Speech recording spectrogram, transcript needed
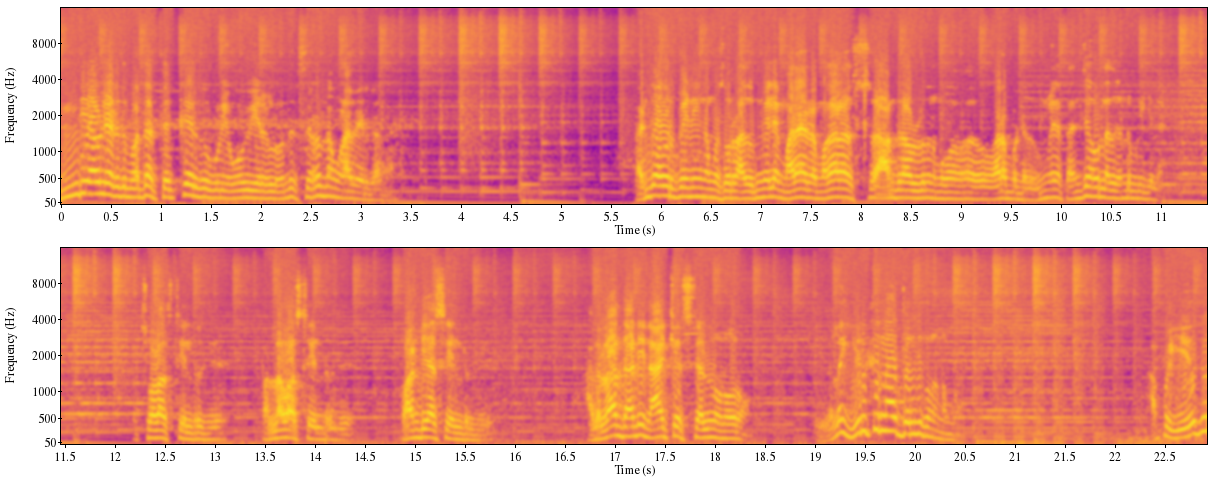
இந்தியாவில் எடுத்து பார்த்தா தெற்கே இருக்கக்கூடிய ஓவியர்கள் வந்து சிறந்தவங்களாகவே இருக்காங்க. தஞ்சாவூர் பெயிண்டிங் நம்ம சொல்றோம். அது உண்மையிலே மரா மகாராஷ்டிரா ஆந்திராவிலேருந்து நம்ம வரப்பட்டது. உண்மையிலே தஞ்சாவூரில் அது கண்டுபிடிக்கல. சோழா ஸ்டைல் இருக்கு பல்லவா ஸ்டைல் இருக்கு பாண்டியா ஸ்டைல் இருக்கு. அதெல்லாம் தாண்டி நாய்க்கர் ஸ்டைல்னு ஒன்று வரும். இதெல்லாம் இருக்குன்னா தெரிஞ்சுக்கணும் நம்ம. அப்போ எது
